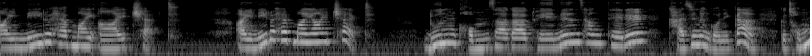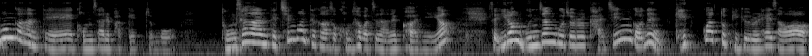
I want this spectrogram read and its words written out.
I need to have my eye checked. I need to have my eye checked. 눈 검사가 되는 상태를 가지는 거니까 그 전문가한테 검사를 받겠죠. 뭐 동생한테 친구한테 가서 검사 받지는 않을 거 아니에요? 그래서 이런 문장 구조를 가진 거는 get과 또 비교를 해서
